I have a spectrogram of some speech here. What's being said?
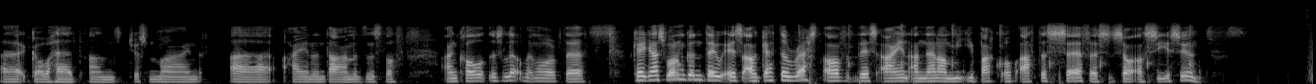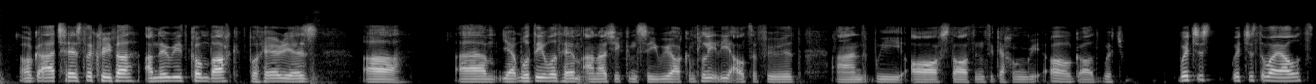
uh, go ahead and just mine uh, iron and diamonds and stuff and coal. There's a little bit more up there. Okay guys, what I'm going to do is I'll get the rest of this iron and then I'll meet you back up at the surface. So I'll see you soon. Oh guys, here's the creeper. I knew he'd come back, but here he is. Uh, um, yeah, we'll deal with him and as you can see we are completely out of food and we are starting to get hungry. Oh god, which which is which is the way out?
